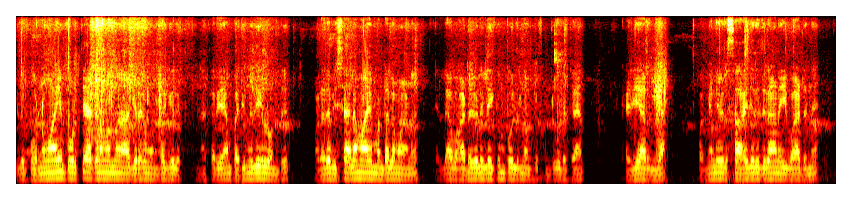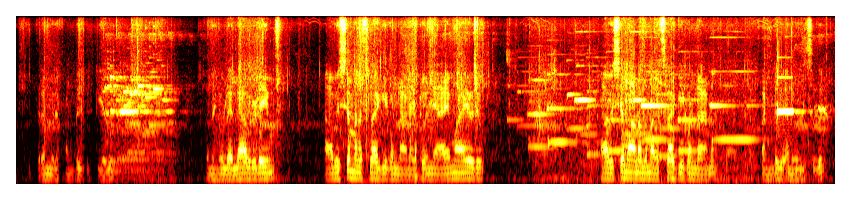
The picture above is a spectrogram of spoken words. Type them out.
ഇത് പൂർണമായും പൂർത്തിയാക്കണമെന്ന് ആഗ്രഹമുണ്ടെങ്കിലും നമുക്കറിയാം പരിമിതികളുണ്ട്. വളരെ വിശാലമായ മണ്ഡലമാണ്. എല്ലാ വാർഡുകളിലേക്കും പോലും നമുക്ക് ഫണ്ട് കൊടുക്കാൻ കഴിയാറില്ല. അപ്പം അങ്ങനെ ഒരു സാഹചര്യത്തിലാണ് ഈ വാർഡിന് ഇത്തരം ഒരു ഫണ്ട് കിട്ടിയത്. അപ്പം നിങ്ങളുടെ എല്ലാവരുടെയും ആവശ്യം മനസ്സിലാക്കിക്കൊണ്ടാണ് ഏറ്റവും ന്യായമായ ഒരു ആവശ്യമാണെന്ന് മനസ്സിലാക്കിക്കൊണ്ടാണ് ഫണ്ട് അനുവദിച്ചത്.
